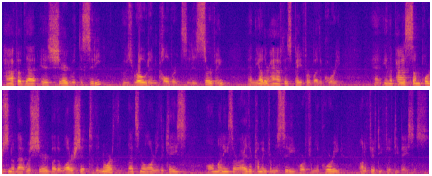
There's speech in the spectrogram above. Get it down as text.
half of that is shared with the city, whose road and culverts it is serving, and the other half is paid for by the quarry. Uh, In the past, some portion of that was shared by the watershed to the north. That's no longer the case. All monies are either coming from the city or from the quarry on a 50-50 basis.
